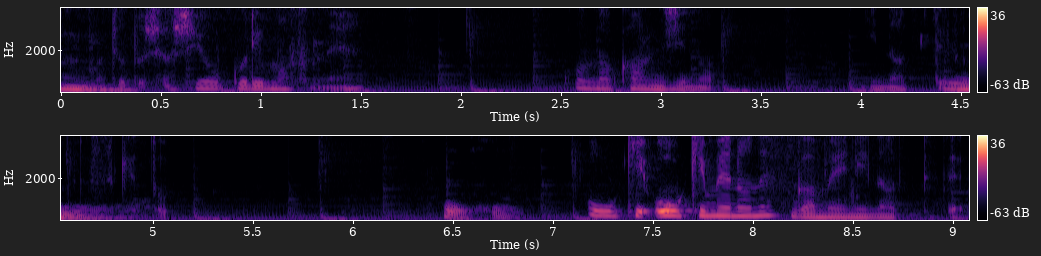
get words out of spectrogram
うんちょっと写真送りますね。こんな感じのになってるんですけど、ほうほう。大き大きめのね、画面になってて。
